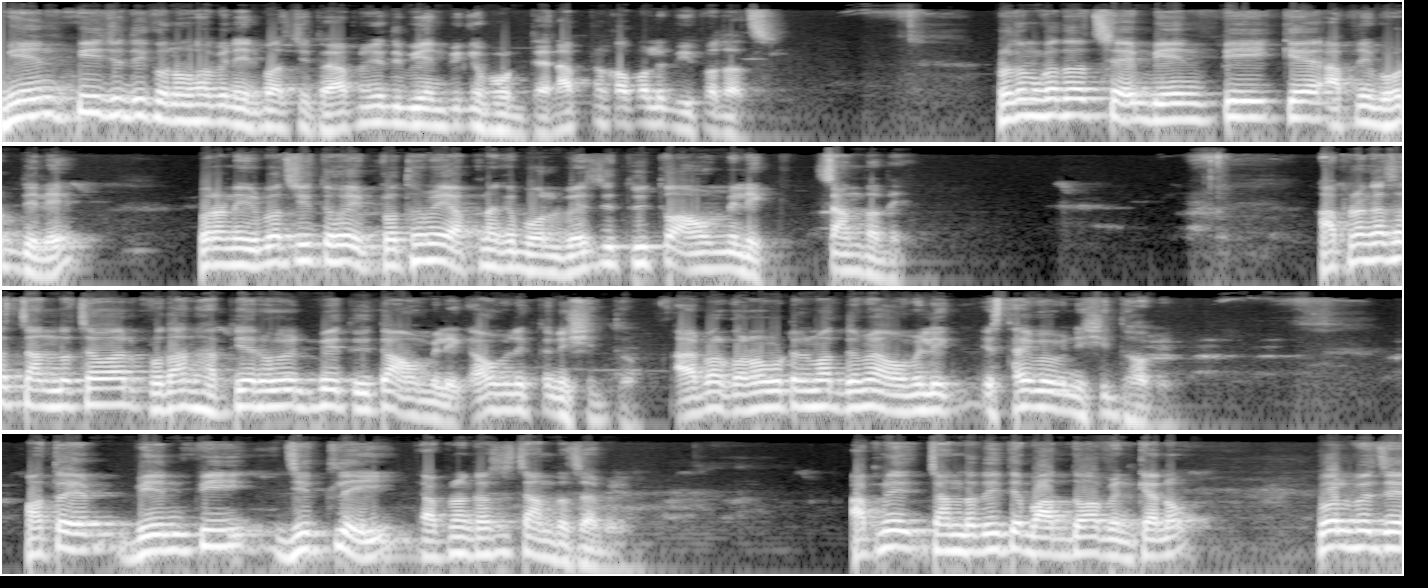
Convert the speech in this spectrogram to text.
বিএনপি যদি কোনোভাবে নির্বাচিত হয়, আপনি যদি বিএনপিকে ভোট দেন, আপনার কপালে বিপদ আছে। প্রথম কথা হচ্ছে বিএনপিকে আপনি ভোট দিলে ওরা নির্বাচিত হয়ে প্রথমেই আপনাকে বলবে যে, তুই তো আওয়ামী লীগ, চান্দা দে। আপনার কাছে চান্দা চাওয়ার প্রধান হাতিয়ার হয়ে উঠবে, তুই তো আওয়ামী লীগ আওয়ামী লীগ তো নিষিদ্ধ। আবার গণভোটের মাধ্যমে আওয়ামী লীগ স্থায়ীভাবে নিষিদ্ধ হবে। অতএব বিএনপি জিতলেই আপনার কাছে চান্দা চাবে আপনি চান্দা দিতে বাধ্য হবেন কেন? বলবে যে,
